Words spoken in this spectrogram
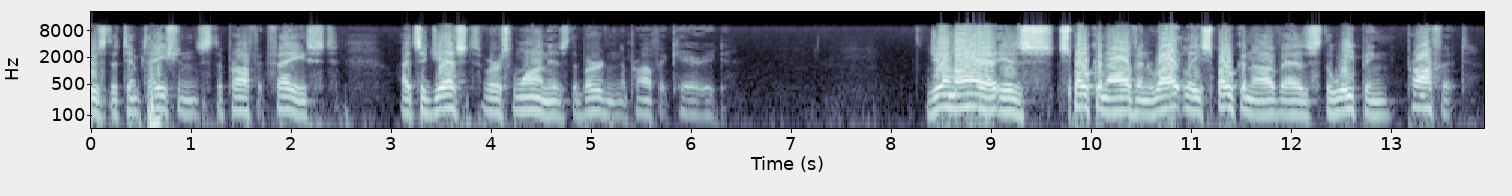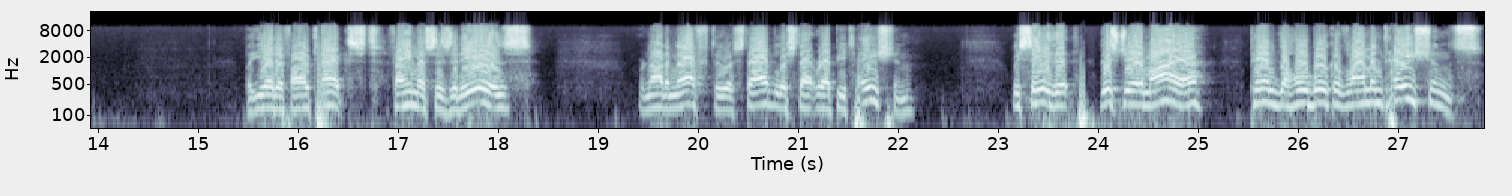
is the temptations the prophet faced, I'd suggest verse 1 is the burden the prophet carried. Jeremiah is spoken of and rightly spoken of as the weeping prophet. But yet, if our text, famous as it is, were not enough to establish that reputation, we see that this Jeremiah penned the whole book of Lamentations.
